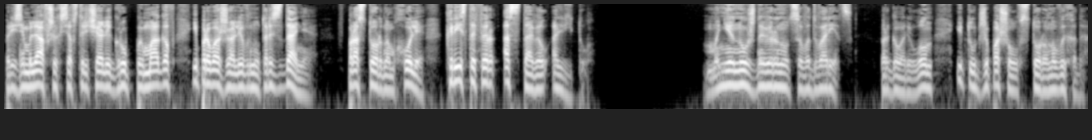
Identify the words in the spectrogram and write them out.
Приземлявшихся встречали группы магов и провожали внутрь здания. В просторном холле Кристофер оставил Алиту. «Мне нужно вернуться во дворец», — проговорил он и тут же пошел в сторону выхода.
